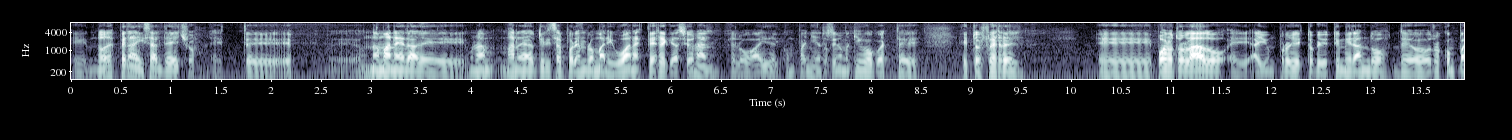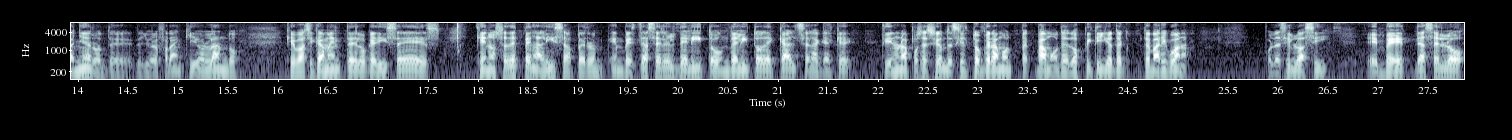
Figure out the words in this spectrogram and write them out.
eh, no despenalizar, de hecho, este, eh, una manera de una manera de utilizar, por ejemplo, marihuana este recreacional, que lo hay del compañero, si no me equivoco, este Héctor Ferrer. por otro lado, hay un proyecto que yo estoy mirando de otros compañeros, de, Joel Frankie y Orlando, que básicamente lo que dice es que no se despenaliza, pero en vez de hacer el delito, un delito de cárcel, aquel que tiene una posesión de ciertos gramos, vamos, de dos pitillos de, marihuana, por decirlo así, en vez de hacerlo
